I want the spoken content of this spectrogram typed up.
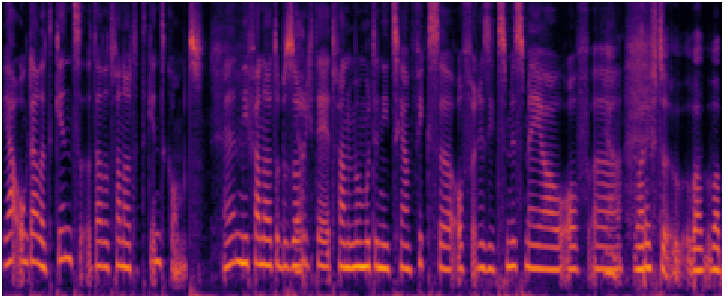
ja, ook dat het kind, dat het vanuit het kind komt. Hè? Niet vanuit de bezorgdheid van we moeten iets gaan fixen of er is iets mis met jou of eh, Ja. Waar heeft wat, wat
